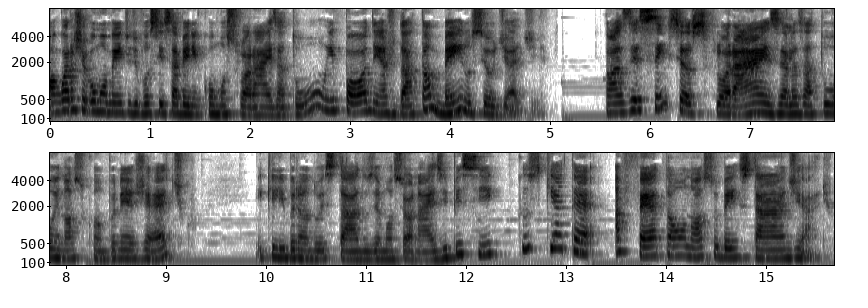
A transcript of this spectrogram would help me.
agora chegou o momento de vocês saberem como os florais atuam e podem ajudar também no seu dia a dia. Então, as essências florais, elas atuam em nosso campo energético, equilibrando estados emocionais e psíquicos que até afetam o nosso bem-estar diário.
